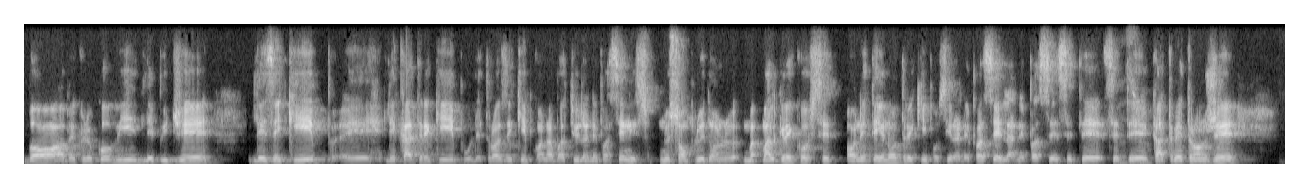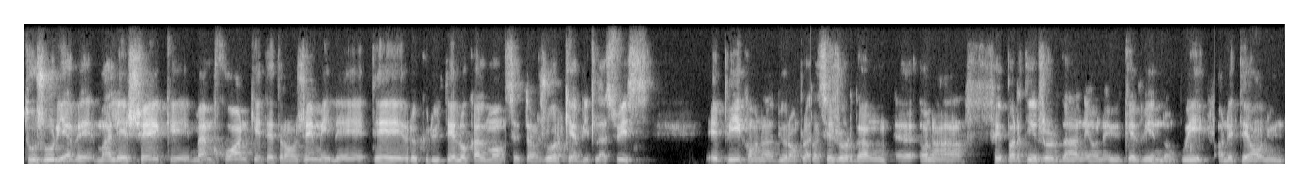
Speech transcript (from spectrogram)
bon, avec le Covid, les budgets, les équipes, et les quatre équipes ou les trois équipes qu'on a battues l'année passée ne sont plus dans le. Malgré qu'on était une autre équipe aussi l'année passée. L'année passée, c'était quatre étrangers. Toujours, il y avait Maléchek et même Juan qui est étranger, mais il était recruté localement. C'est un joueur qui habite la Suisse. Et puis, quand on a dû remplacer Jordan, euh, on a fait partir Jordan et on a eu Kevin. Donc oui, on était en une,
